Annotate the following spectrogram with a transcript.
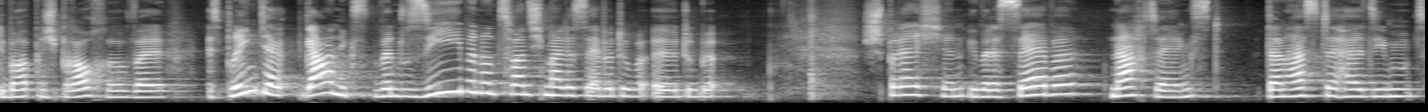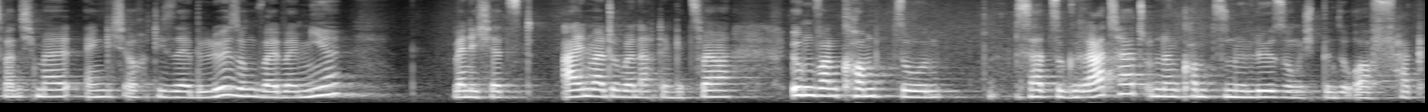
überhaupt nicht brauche, weil es bringt ja gar nichts, wenn du 27 Mal dasselbe drüber, äh, drüber sprechen, über dasselbe nachdenkst, dann hast du halt 27 Mal eigentlich auch dieselbe Lösung, weil bei mir, wenn ich jetzt einmal drüber nachdenke, zweimal, irgendwann kommt so, das hat so gerattert und dann kommt so eine Lösung. Ich bin so, oh fuck,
